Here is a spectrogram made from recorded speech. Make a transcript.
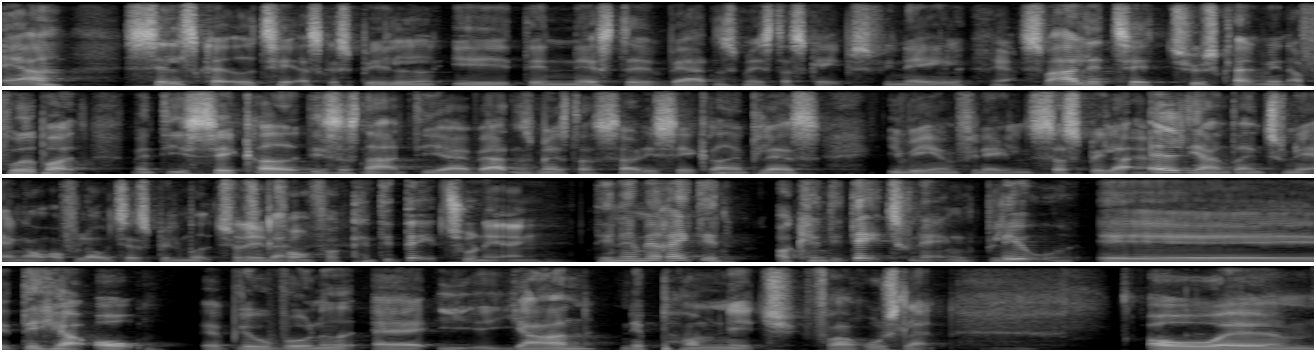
er selvskrevet til at skal spille i den næste verdensmesterskabsfinale. Ja. Svarer lidt til, at Tyskland vinder fodbold, men de er sikret, lige så snart de er verdensmester, så er de sikret en plads i VM-finalen. Så spiller ja. alle de andre en turnering om at få lov til at spille mod Så det er Tyskland. en form for kandidatturnering. Det er nemlig rigtigt. Og kandidatturneringen blev øh, det her år Øh, blev vundet af i Jan Nepomniachtch fra Rusland. Og øh,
